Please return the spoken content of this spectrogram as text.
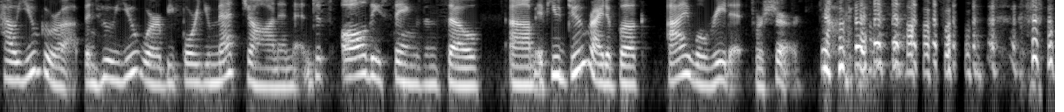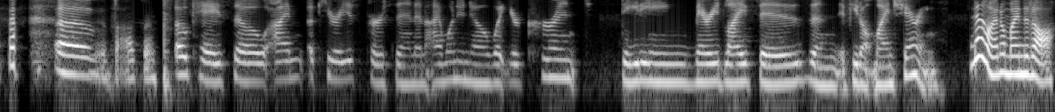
how you grew up and who you were before you met John and, and just all these things. And so, um, if you do write a book, I will read it for sure. Okay. awesome. um, That's awesome. Okay. So I'm a curious person and I want to know what your current dating married life is and if you don't mind sharing. No, I don't mind at all.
